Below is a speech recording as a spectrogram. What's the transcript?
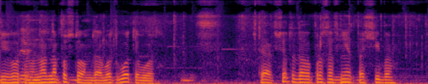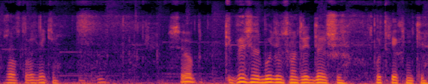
есть. Вот он, на, на пустом, да, вот, вот и вот. Да. Так, все, тогда вопросов нет, спасибо. Пожалуйста, возьмите. Все, теперь сейчас будем смотреть дальше по технике.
